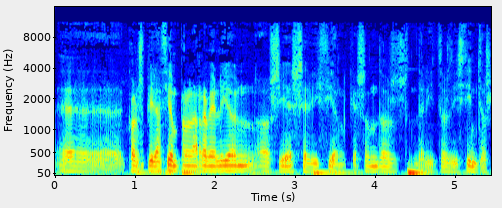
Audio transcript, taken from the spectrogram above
eh, conspiración para la rebelión o si es sedición, que son dos delitos distintos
